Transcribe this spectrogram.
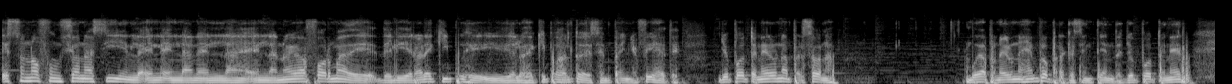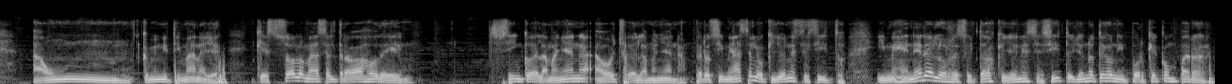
eso no funciona así en la, nueva forma de, liderar equipos y, de los equipos de alto desempeño. Fíjate, yo puedo tener una persona, voy a poner un ejemplo para que se entienda, yo puedo tener a un community manager que solo me hace el trabajo de 5 de la mañana a 8 de la mañana. Pero si me hace lo que yo necesito y me genera los resultados que yo necesito, yo no tengo ni por qué comparar.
